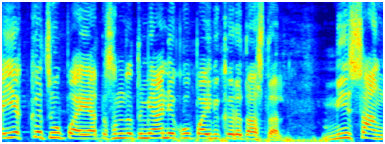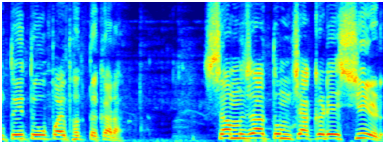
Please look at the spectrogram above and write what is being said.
एकच उपाय आहे. आता समजा तुम्ही अनेक उपाय बी करत असताल. मी सांगतोय तो उपाय फक्त करा. समजा तुमच्याकडे शेड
